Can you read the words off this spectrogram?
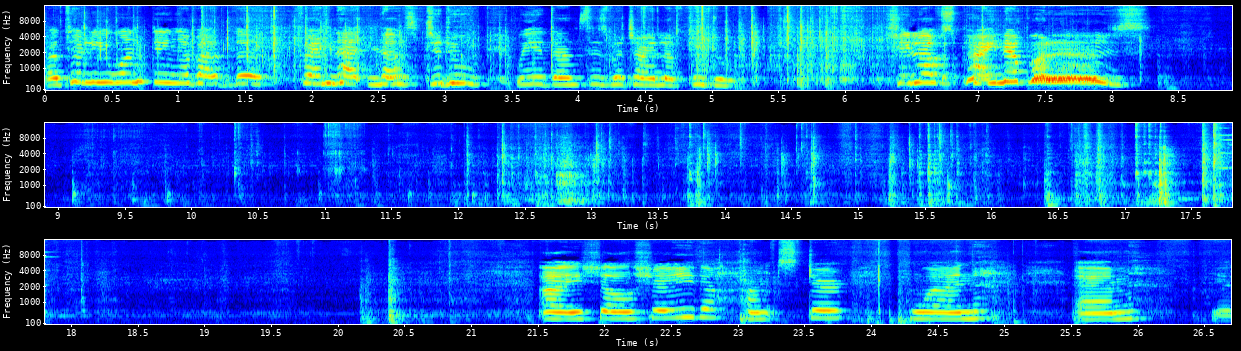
I'll tell you one thing about the friend that loves to do weird dances, which I love to do. She loves pineapples. I shall show you the hamster when, um, yeah,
